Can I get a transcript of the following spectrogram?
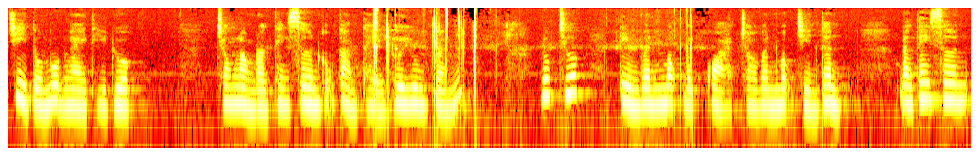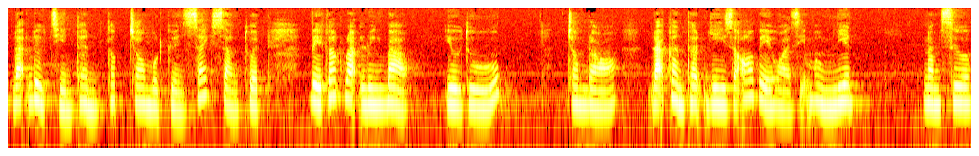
Chỉ tốn một ngày thì được. Trong lòng đằng Thanh Sơn cũng cảm thấy hơi hưng phấn. Lúc trước, tìm Vân Mộng Bạch Quả cho Vân Mộng Chiến Thần Đằng Thanh Sơn đã được chiến thần cấp cho một quyển sách giảng thuật về các loại linh bảo, yêu thú. Trong đó đã cẩn thận ghi rõ về hỏa diễm hồng liên. Năm xưa,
